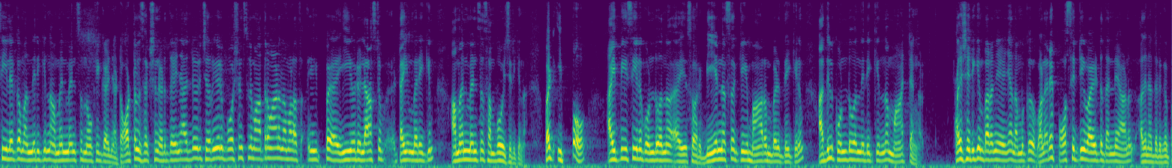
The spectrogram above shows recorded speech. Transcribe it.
സിയിലൊക്കെ വന്നിരിക്കുന്ന അമെൻമെന്റ്സ് നോക്കിക്കഴിഞ്ഞാൽ ടോട്ടൽ സെക്ഷൻ എടുത്തു കഴിഞ്ഞാൽ അതിന്റെ ഒരു ചെറിയൊരു പോർഷൻസിൽ മാത്രമാണ് നമ്മൾ ഇപ്പോൾ ഈ ഒരു ലാസ്റ്റ് ടൈം വരേക്കും അമെൻമെന്റ്സ് സംഭവിച്ചിരിക്കുന്നത്. ബട്ട് ഇപ്പോൾ ഐ പി സിയിൽ കൊണ്ടുവന്ന സോറി ബി എൻ എസ് ഒക്കെ മാറുമ്പോഴത്തേക്കിനും അതിൽ കൊണ്ടുവന്നിരിക്കുന്ന മാറ്റങ്ങൾ. അത് ശരിക്കും പറഞ്ഞു കഴിഞ്ഞാൽ നമുക്ക് വളരെ പോസിറ്റീവായിട്ട് തന്നെയാണ് അതിനകത്തെടുക്കുന്നത്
